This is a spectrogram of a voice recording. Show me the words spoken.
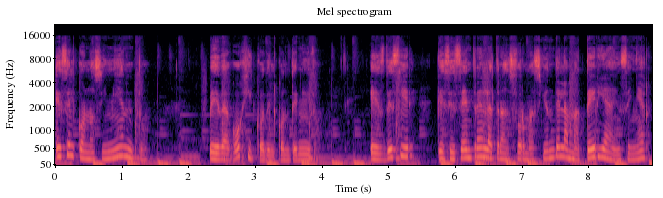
es el conocimiento pedagógico del contenido, es decir, que se centra en la transformación de la materia a enseñar.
